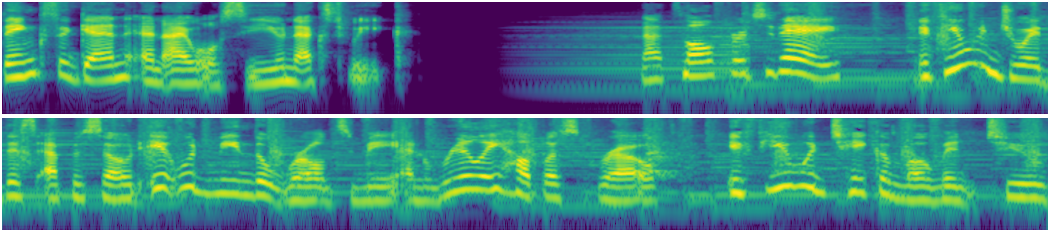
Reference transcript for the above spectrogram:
Thanks again, and I will see you next week. That's all for today. If you enjoyed this episode, it would mean the world to me and really help us grow if you would take a moment to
